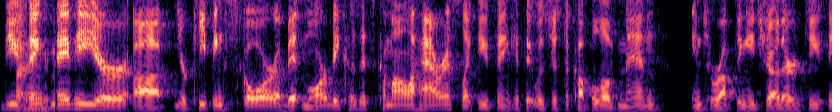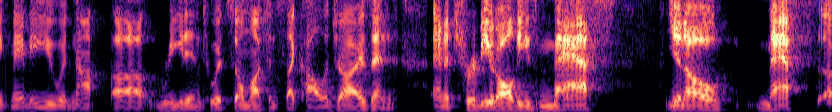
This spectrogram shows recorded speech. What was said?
Do you but think maybe you're uh, you're keeping score a bit more because it's Kamala Harris? Like, do you think if it was just a couple of men interrupting each other do you think maybe you would not uh, read into it so much and psychologize and and attribute all these mass you know mass uh,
